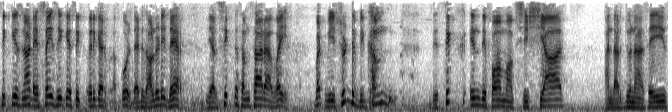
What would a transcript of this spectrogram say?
Sikh is not S-I-C-K Sikh. Very careful. Of course, that is already there. We are Sikh samsara. Why? But we should become the Sikh in the form of Shishyas. And Arjuna says,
